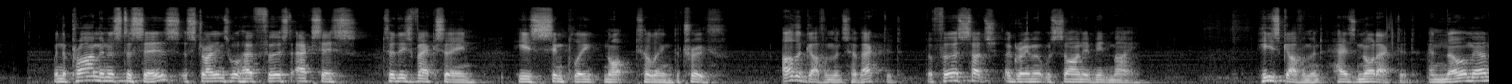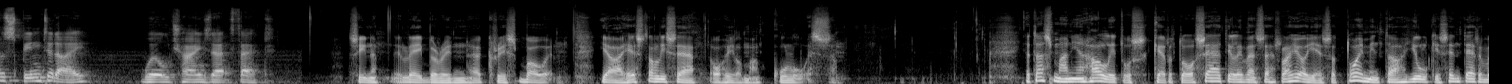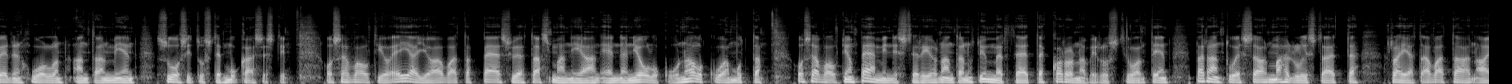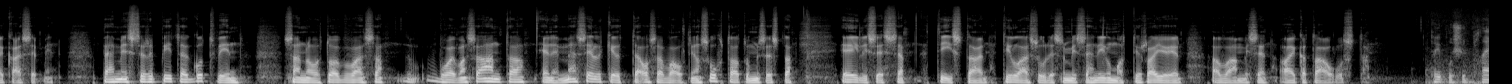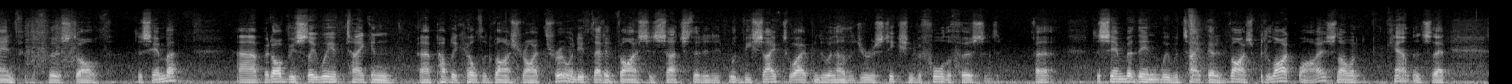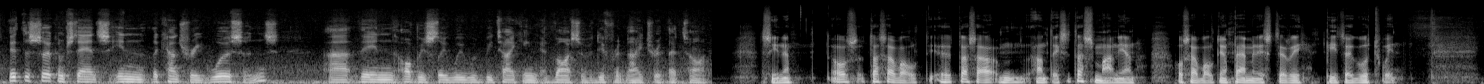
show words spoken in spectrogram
When the Prime Minister says Australians will have first access to this vaccine, he is simply not telling the truth. Other governments have acted. The first such agreement was signed in mid May. His government has not acted, and no amount of spin today will change that fact. Siinä Labourin äh, Chris Bowen. Ja aiheesta lisää ohjelman kuluessa. Ja Tasmanian hallitus kertoo säätelevänsä rajojensa toimintaa julkisen terveydenhuollon antamien suositusten mukaisesti. Osavaltio ei aio avata pääsyä Tasmaniaan ennen joulukuun alkua, mutta osavaltion pääministeri on antanut ymmärtää, että koronavirustilanteen parantuessa on mahdollista, että rajat avataan aikaisemmin. Pääministeri Peter Gutwin sanoo toivovansa voivansa antaa enemmän selkeyttä osavaltion suhtautumisesta eilisessä tiistain tilaisuudessa, missä hän ilmoitti rajojen avaamisen aikataulusta. People should plan for the first of December. Uh, but obviously, we have taken uh, public health advice right through, and if that advice is such that it would be safe to open to another jurisdiction before the 1st of uh, December, then we would take that advice. But likewise, and I want to countenance that, if the circumstance in the country worsens, uh, then obviously we would be taking advice of a different nature at that time. Siinä tasavalti, tasa, mm, anteeksi, Tasmanian osavaltion pääministeri Peter Goodwin.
